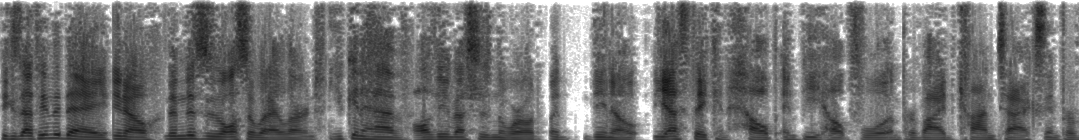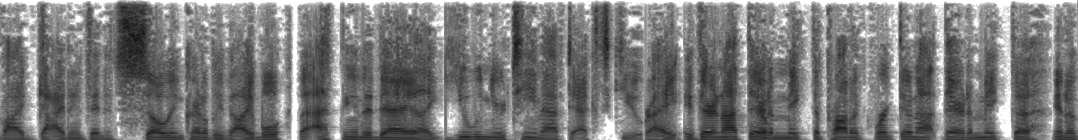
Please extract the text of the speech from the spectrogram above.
Because at the end of the day, you know, then this is also what I learned. You can have all the investors in the world, but you know, yes, they can help and be helpful and provide contacts and provide guidance, and it's so incredibly valuable. But at the end of the day, like you and your team have to execute, right? If they're not there yep. to make the product work, they're not there to make the, you know,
